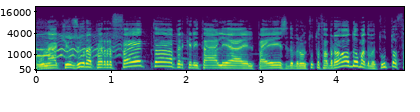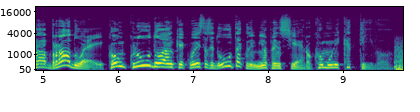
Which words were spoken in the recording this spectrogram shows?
Una chiusura perfetta perché l'Italia è il paese dove non tutto fa brodo, ma dove tutto fa Broadway. Concludo anche questa seduta con il mio pensiero comunicativo.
